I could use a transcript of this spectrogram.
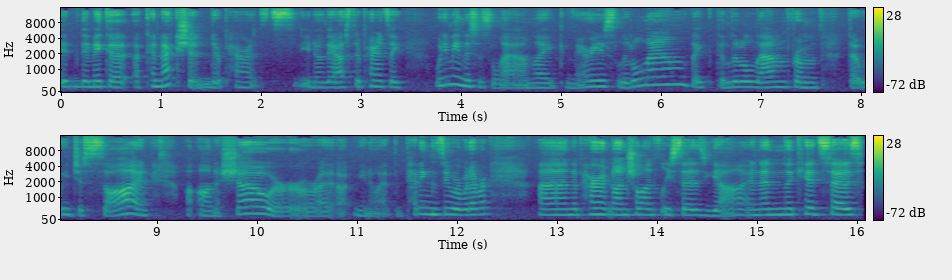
they make a, a connection. Their parents, you know, they ask their parents like, what do you mean this is lamb? Like Mary's little lamb? Like the little lamb from that we just saw and, on a show or, or uh, you know, at the petting zoo or whatever? And the parent nonchalantly says, yeah. And then the kid says,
